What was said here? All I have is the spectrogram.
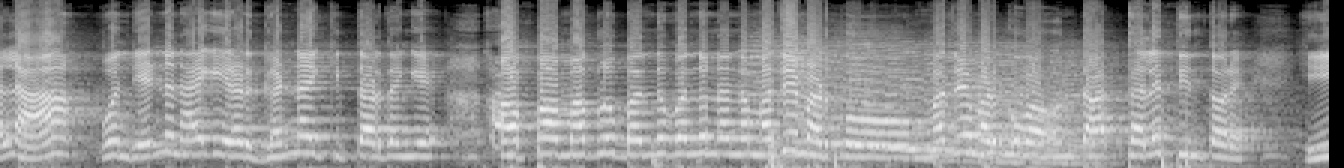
ಅಲ್ಲ ಒಂದ್ ಹೆಣ್ಣು ನಾಯಿಗೆ ಎರಡು ಗಣ್ಣಾಗಿ ಕಿತ್ತಾಡ್ದಂಗೆ ಅಪ್ಪ ಮಗಳು ಬಂದು ಬಂದು ನನ್ನ ಮದುವೆ ಮಾಡ್ಕೋ ಮದುವೆ ಮಾಡ್ಕೋ ಅಂತ ತಲೆ ತಿಂತವ್ರೆ. ಈ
